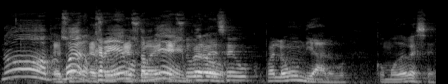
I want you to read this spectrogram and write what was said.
No, Eso- bueno, eso- creemos eso- también, eso pero... perdón, un diálogo, como debe ser.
